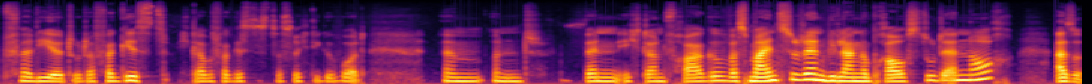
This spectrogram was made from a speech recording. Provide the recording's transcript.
verliert oder vergisst. Ich glaube, vergisst ist das richtige Wort. Ähm, und wenn ich dann frage, was meinst du denn, wie lange brauchst du denn noch? Also,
